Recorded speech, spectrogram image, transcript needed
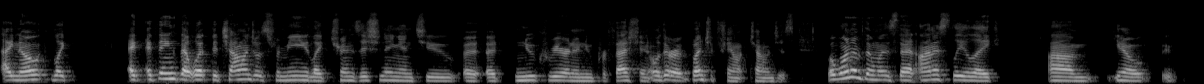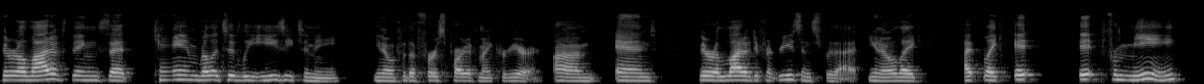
I know like I, I, think that what the challenge was for me, like transitioning into a, a new career and a new profession. Oh, there are a bunch of challenges, but one of them was that honestly, like, um, you know, there are a lot of things that came relatively easy to me, you know, for the first part of my career. Um, and there are a lot of different reasons for that, you know, like, I like it, it for me,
